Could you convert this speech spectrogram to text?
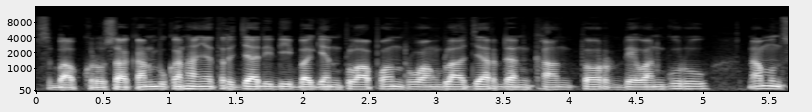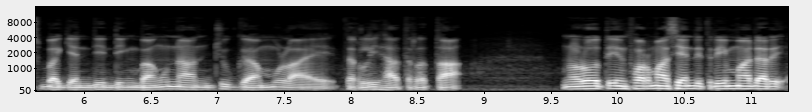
Sebab kerusakan bukan hanya terjadi di bagian pelapon ruang belajar dan kantor Dewan Guru, namun sebagian dinding bangunan juga mulai terlihat retak. Menurut informasi yang diterima dari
